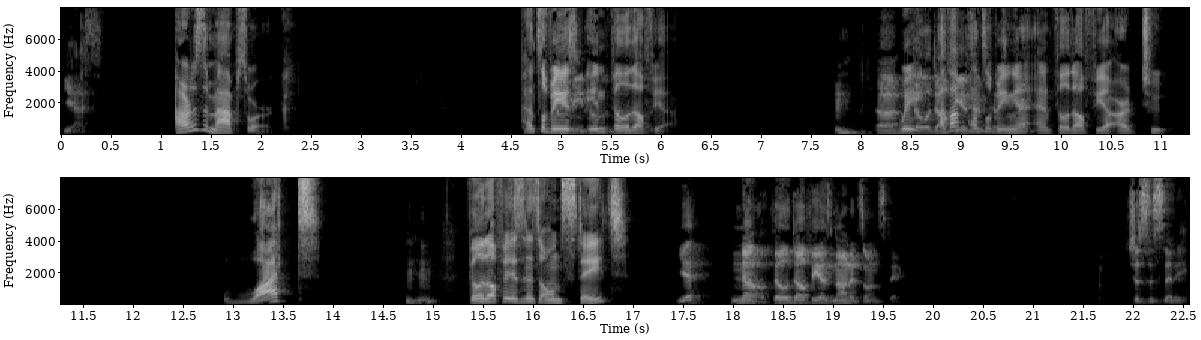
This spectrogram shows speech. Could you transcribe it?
Yes. How does the maps work? Pennsylvania's mean, in the- Philadelphia. Uh, Wait, I thought in Pennsylvania and Philadelphia are two. What? hmm Philadelphia isn't its own state? Yeah. No, Philadelphia is not its own state. It's just a city.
